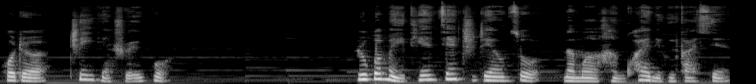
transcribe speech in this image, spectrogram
或者吃一点水果。如果每天坚持这样做，那么很快你会发现，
